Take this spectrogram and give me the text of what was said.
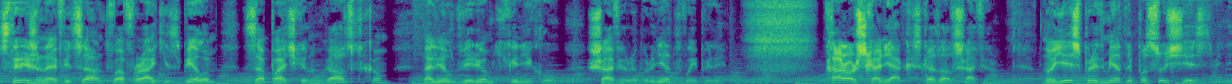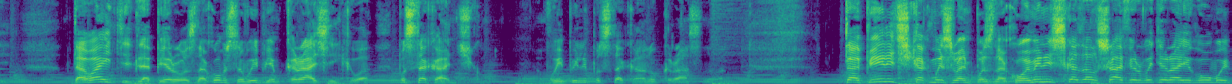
Стриженный официант во фраке с белым запачканным галстуком налил две рюмки коньяку. Шафер и брюнет выпили. «Хороший коньяк», — сказал Шафер. «Но есть предметы посущественней. Давайте для первого знакомства выпьем красненького по стаканчику». Выпили по стакану красного. «Топерич, как мы с вами познакомились», — сказал Шафер, вытирая губы,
